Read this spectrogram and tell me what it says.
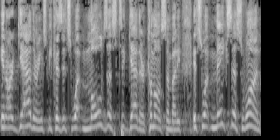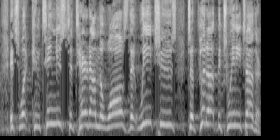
in our gatherings because it's what molds us together. Come on, somebody. It's what makes us one. It's what continues to tear down the walls that we choose to put up between each other.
